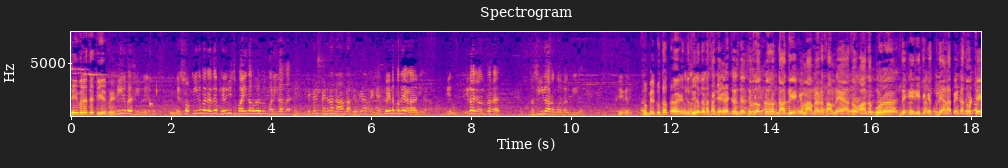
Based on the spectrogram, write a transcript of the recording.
ਸੀਵਰੇਜ ਦੇ 30 ਰੁਪਏ। 30 ਰੁਪਏ ਸੀਵਰੇਜ ਦੇ। 130 ਰੁਪਏ ਰਹਿੰਦੇ ਫਿਰ ਵੀ ਸਫ਼ਾਈ ਦਾ ਹੋਵੇ ਮਾੜੀ ਗੱਲ ਹੈ ਤੇ ਕਿਹੜੀ ਪਿੰਡ ਦਾ ਨਾਮ ਦੱਸ ਦਿਓ ਕਿਹੜਾ ਪਿੰਡ ਹੈ? ਪਿੰਡ ਪਧਿਆਣਾ ਜੀ। ਜੀ- ਜ਼ਿਲ੍ਹਾ ਜਲੰਧਰ ਹੈ। ਤਹਿਸੀਲ ਆਦਮਪੁਰ ਪੈਂਦੀ ਹੈ। ਠੀਕ ਹੈ ਜੀ। ਸੋ ਬਿਲਕੁਲ ਤਾਂ ਅ, ਤਸਵੀਰਾਂ ਤੁਹਾਡਾ ਸਾਂਝਾ ਕਰਿਆ ਜਲੰਧਰ ਸਿਵਲ ਹਸਪਤਾਲ ਤੋਂ ਦੱਸ ਦਈਏ ਕਿ ਮਾਮਲਾ ਜਿਹੜਾ ਸਾਹਮਣੇ ਆਇਆ ਤੋਂ ਆਦਮਪੁਰ ਦੇ ਏਰੀਆ 'ਚ ਇੱਕ ਲੁਧਿਆਣਾ ਪਿੰਡ ਆ ਤੋਂ ਉੱਥੇ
